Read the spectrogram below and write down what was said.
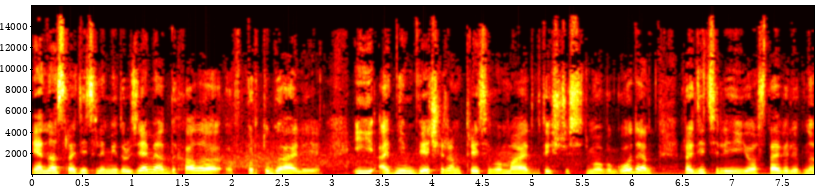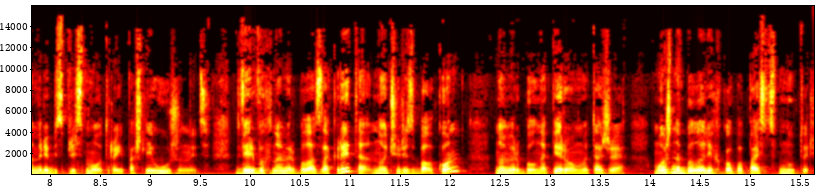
и она с родителями и друзьями отдыхала в Португалии. И одним вечером 3 мая 2007 года родители ее оставили в номере без присмотра и пошли ужинать. Дверь в их номер была закрыта, но через балкон номер был на первом этаже, можно было легко попасть внутрь.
